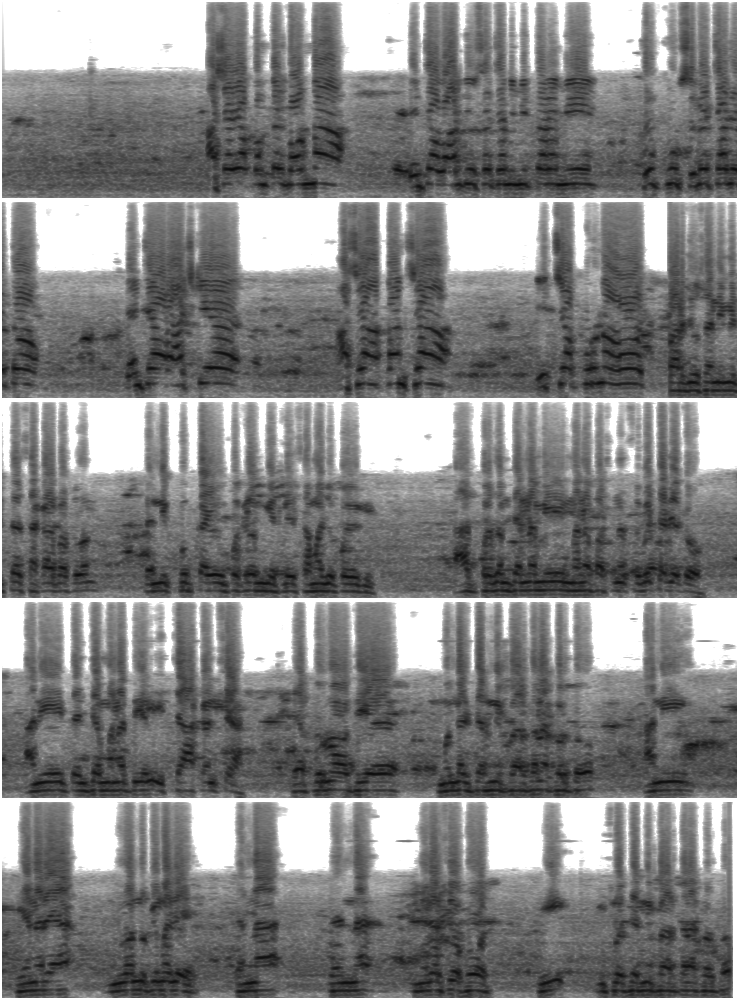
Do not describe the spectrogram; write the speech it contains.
अशा या पंकज भाऊंना त्यांच्या वाढदिवसाच्या निमित्ताने मी खूप खूप शुभेच्छा देतो. त्यांच्या राजकीय अशा आकांक्षा इच्छा पूर्ण होत. वाढदिवसानिमित्त सकाळपासून त्यांनी खूप काही उपक्रम घेतले समाज उपयोगी आज प्रथम त्यांना मी मनापासून शुभेच्छा देतो आणि त्यांच्या मनातील इच्छा आकांक्षा या पूर्ण मंगलचरणी प्रार्थना करतो आणि येणाऱ्या निवडणुकीमध्ये त्यांना त्यांना नगरसेवक होत ही ईश्वरचरणी प्रार्थना करतो.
